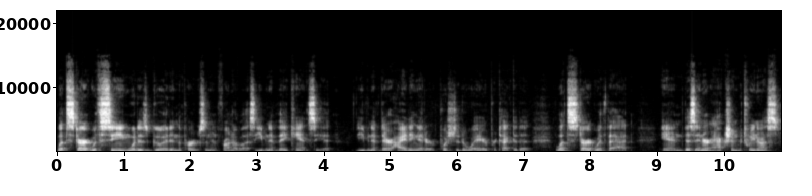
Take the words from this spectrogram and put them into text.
Let's start with seeing what is good in the person in front of us, even if they can't see it, even if they're hiding it or pushed it away or protected it. Let's start with that. And this interaction between us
